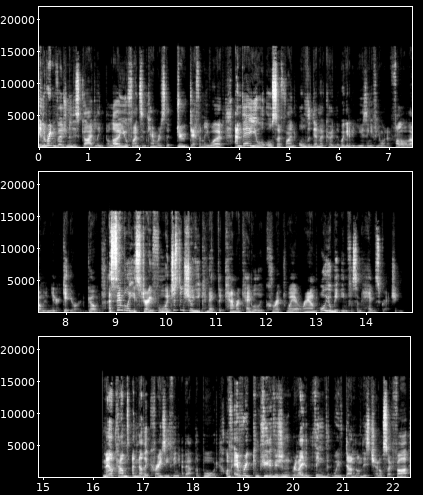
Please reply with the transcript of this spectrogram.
In the written version of this guide link below, you'll find some cameras that do definitely work, and there you will also find all the demo code that we're going to be using if you want to follow along and you know get your own going. Assembly is straightforward just ensure you connect the camera cable the correct way around or you'll be in for some head scratching. Now comes another crazy thing about the board. Of every computer vision related thing that we've done on this channel so far,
